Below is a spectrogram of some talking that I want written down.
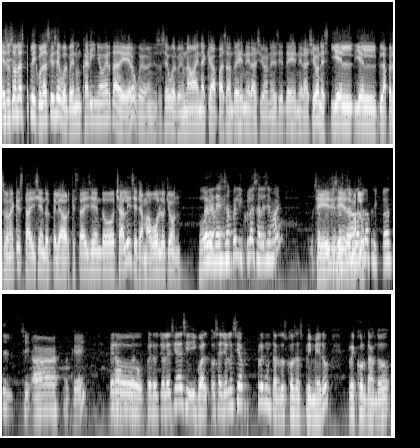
Esas son las películas que se vuelven un cariño verdadero, weón. Eso se vuelve una vaina que va pasando de generaciones y de generaciones. Y el, y el, la persona que está diciendo, el peleador que está diciendo Charlie, se llama Bolo John. Pero en esa película sale ese man. O sea, Sí, ¿por qué sí, no sí, ese malo. de la película Sí, ah, ok. Pero, No, pero yo les iba a decir, igual, o sea, yo les iba a preguntar dos cosas. Primero, recordando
